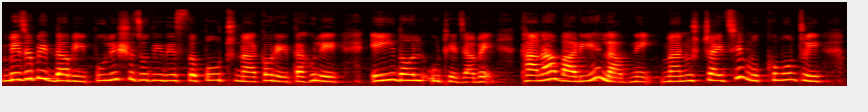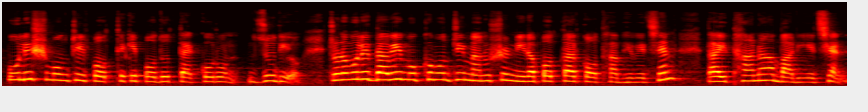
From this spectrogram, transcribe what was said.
বিজেপির দাবি, পুলিশ যদি এদের সাপোর্ট না করে, তাহলে এই দল উঠে যাবে। থানা বাড়িয়ে লাভ নেই। মানুষ চাইছে মুখ্যমন্ত্রী পুলিশ মন্ত্রীর পদ থেকে পদত্যাগ করুন। যদিও তৃণমূলের দাবি, মুখ্যমন্ত্রী মানুষের নিরাপত্তার কথা ভেবেছেন, তাই থানা বাড়িয়েছেন।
